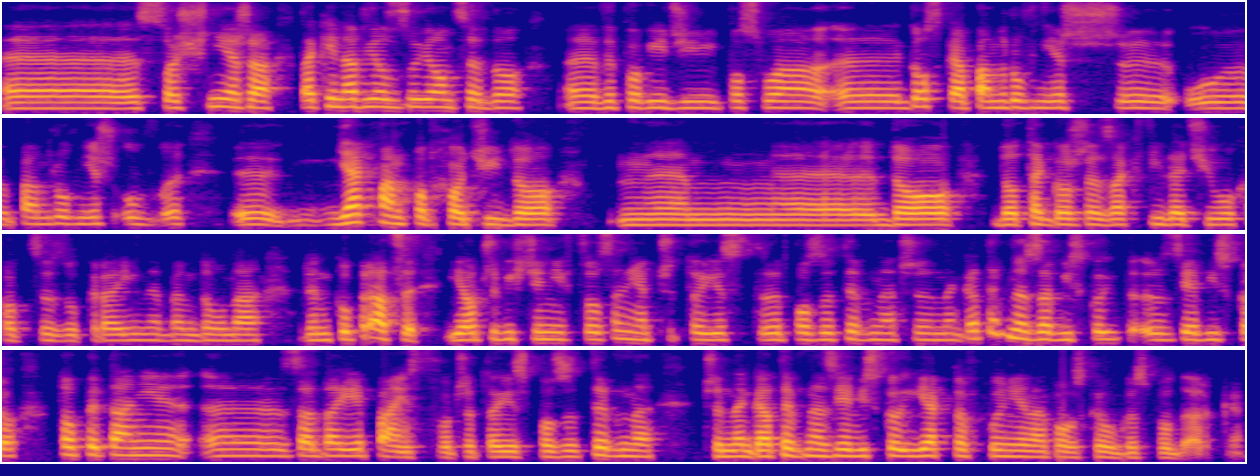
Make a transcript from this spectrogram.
e, Sośnierza, takie nawiązujące do e, wypowiedzi posła e, Goska. Pan również, e, pan również e, jak pan podchodzi do, do, do tego, że za chwilę ci uchodźcy z Ukrainy będą na rynku pracy? Ja oczywiście nie chcę oceniać, czy to jest pozytywne, czy negatywne zjawisko. zjawisko. To pytanie e, zadaje państwo, czy to jest pozytywne, czy negatywne zjawisko i jak to wpłynie na polską gospodarkę?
